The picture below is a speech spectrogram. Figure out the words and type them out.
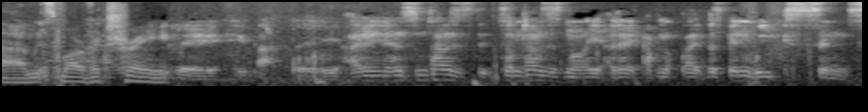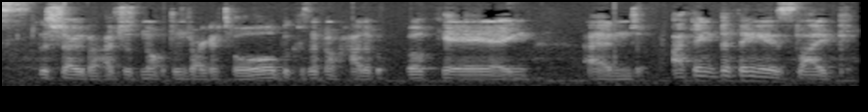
Um, it's more of a treat. Exactly, exactly. I mean, and sometimes it's, sometimes it's not. I don't. I've not like. There's been weeks since the show that I've just not done drag at all because I've not had a booking. And I think the thing is like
